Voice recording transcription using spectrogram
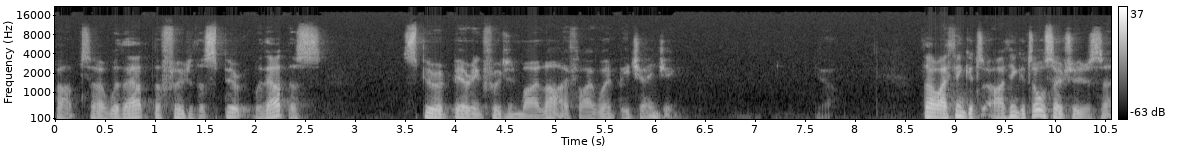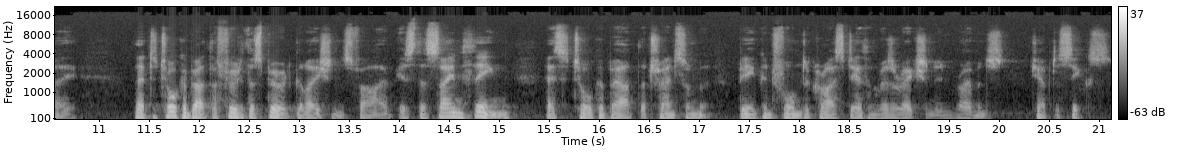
But uh, without the fruit of the Spirit, without this Spirit bearing fruit in my life, I won't be changing. Though I think it's, I think it's also true to say that to talk about the fruit of the Spirit, Galatians 5, is the same thing as to talk about the transform, being conformed to Christ's death and resurrection in Romans chapter 6.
